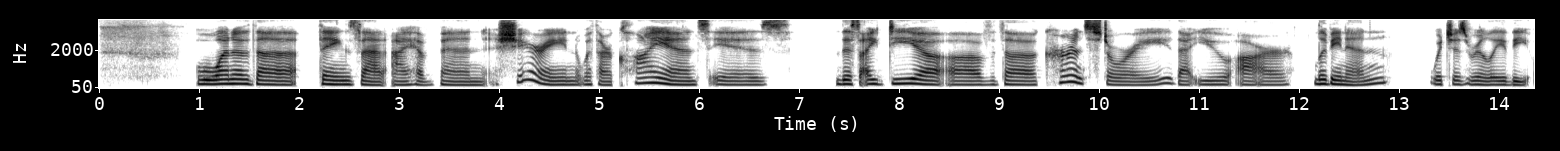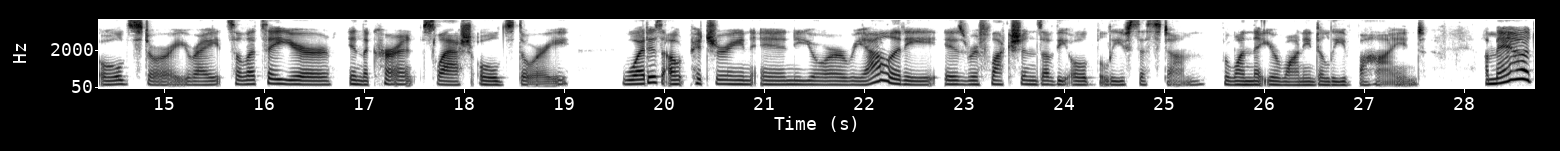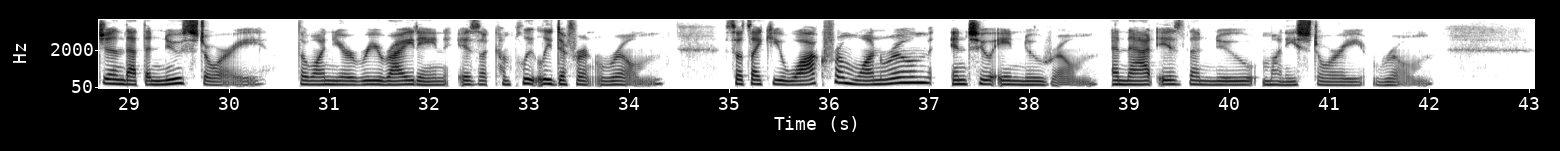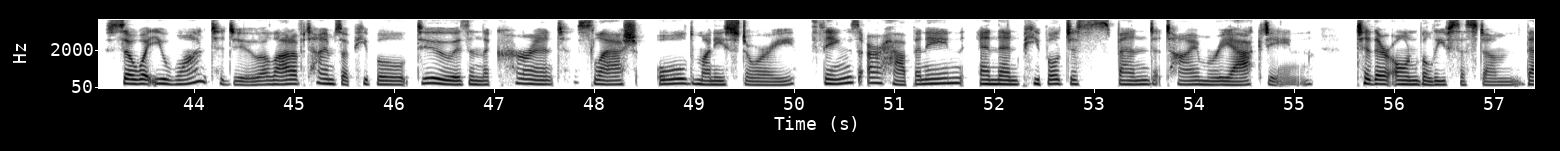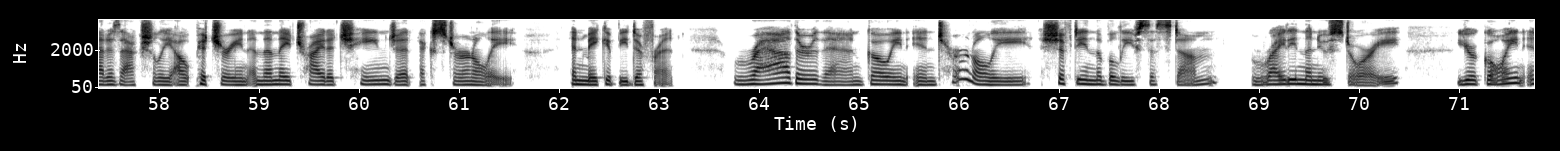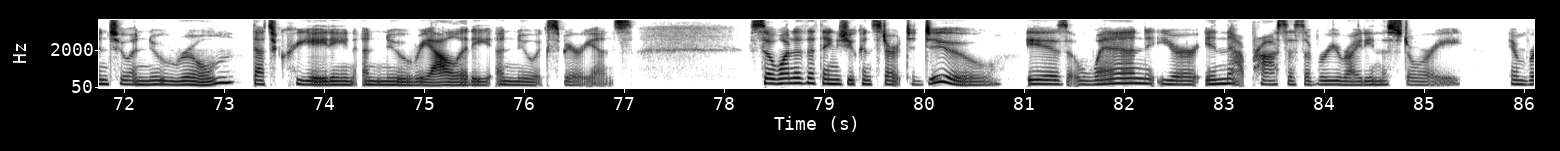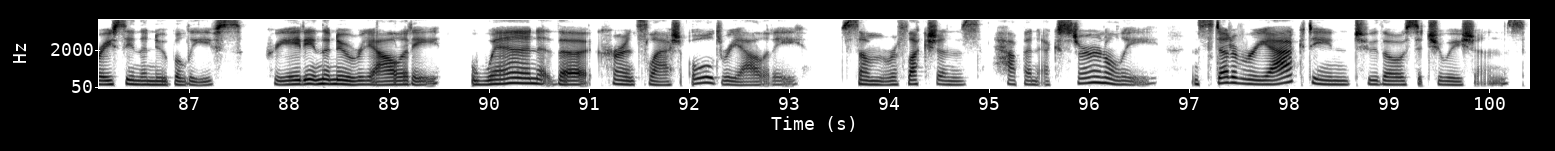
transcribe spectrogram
One of the things that I have been sharing with our clients is this idea of the current story that you are living in, which is really the old story, right? So let's say you're in the current slash old story. What is outpicturing in your reality is reflections of the old belief system, the one that you're wanting to leave behind. Imagine that the new story, the one you're rewriting, is a completely different room. So it's like you walk from one room into a new room, and that is the new money story room. So, what you want to do, a lot of times, what people do is in the current slash old money story, things are happening, and then people just spend time reacting to their own belief system that is actually out picturing, and then they try to change it externally and make it be different rather than going internally, shifting the belief system, writing the new story. You're going into a new room that's creating a new reality, a new experience. So, one of the things you can start to do is when you're in that process of rewriting the story, embracing the new beliefs, creating the new reality, when the current slash old reality some reflections happen externally, instead of reacting to those situations,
